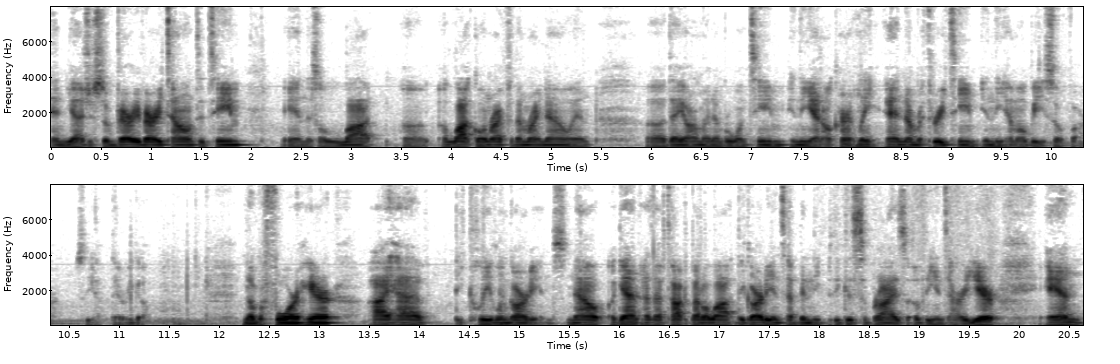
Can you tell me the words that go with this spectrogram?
and yeah, just a very very talented team. And there's a lot uh, a lot going right for them right now, and uh, they are my number one team in the NL currently, and number three team in the MLB so far. So yeah, there we go. Number four here, I have the Cleveland Guardians. Now, again, as I've talked about a lot, the Guardians have been the biggest surprise of the entire year, and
